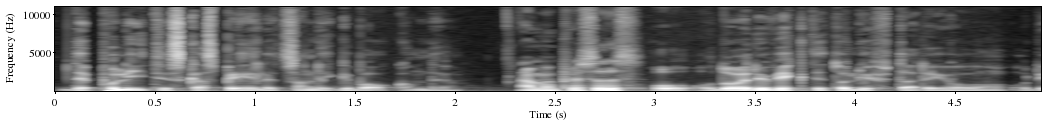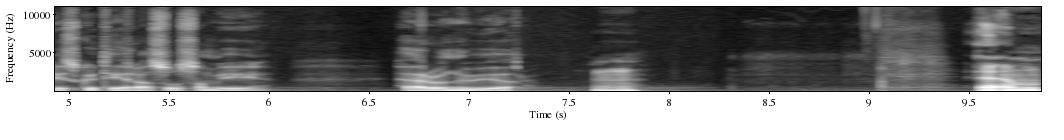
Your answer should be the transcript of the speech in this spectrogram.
det politiska spelet som ligger bakom det. Ja men precis. Och, och då är det viktigt att lyfta det och, och, diskutera så som vi här och nu gör. Mm. Um,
